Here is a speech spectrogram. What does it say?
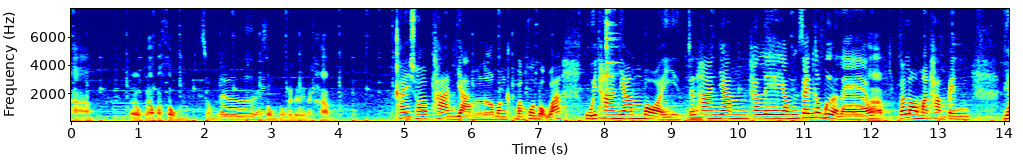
ครับแล้วก็ผสมสมเลย ผสมลงไปเลยนะครับ ใครชอบทานยำเนาะบางบางคนบอกว่าอุ้ยทานยำบ่อย จะทานยำทะเลยำวุ้นเส้นก็เบื่อแล้ว ครับก็ลองมาทำเป็น ย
